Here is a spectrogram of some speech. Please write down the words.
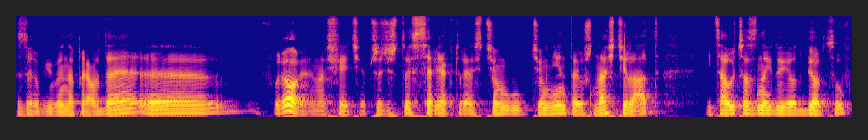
zrobiły naprawdę e, furorę na świecie. Przecież to jest seria, która jest ciąg ciągnięta już naście lat i cały czas znajduje odbiorców,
